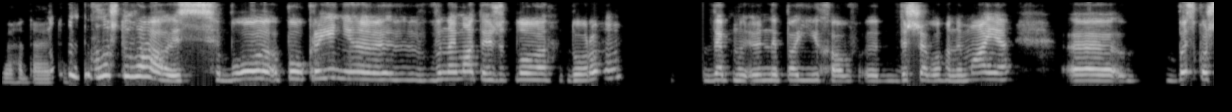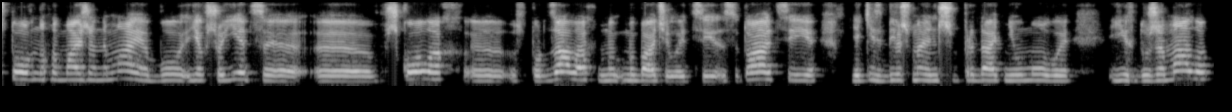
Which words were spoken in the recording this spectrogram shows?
ви гадаєте? Ну, не влаштувались, бо по Україні е, винаймати житло дорого, де б не поїхав, е, дешевого немає. Е, Безкоштовного майже немає, бо якщо є це е, в школах, е, в спортзалах, ми, ми бачили ці ситуації, якісь більш-менш придатні умови, їх дуже мало.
